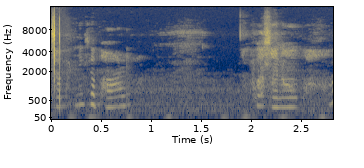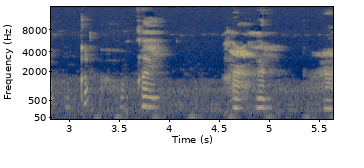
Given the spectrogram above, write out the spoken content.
ประมาณนี้ก็พอแล้วพอสนอพอก็โอเคค่ะเงินอะ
